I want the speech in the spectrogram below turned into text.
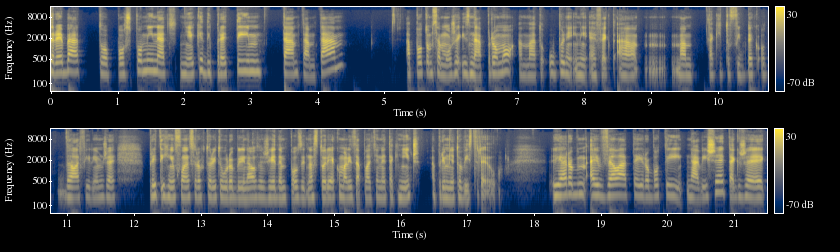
treba to pospomínať niekedy predtým, tam, tam, tam, a potom sa môže ísť na promo a má to úplne iný efekt a mám takýto feedback od veľa firiem, že pri tých influenceroch, ktorí to urobili naozaj, že jeden post, jedna story, ako mali zaplatené, tak nič a pri mne to vystrelilo. Ja robím aj veľa tej roboty navyše, takže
